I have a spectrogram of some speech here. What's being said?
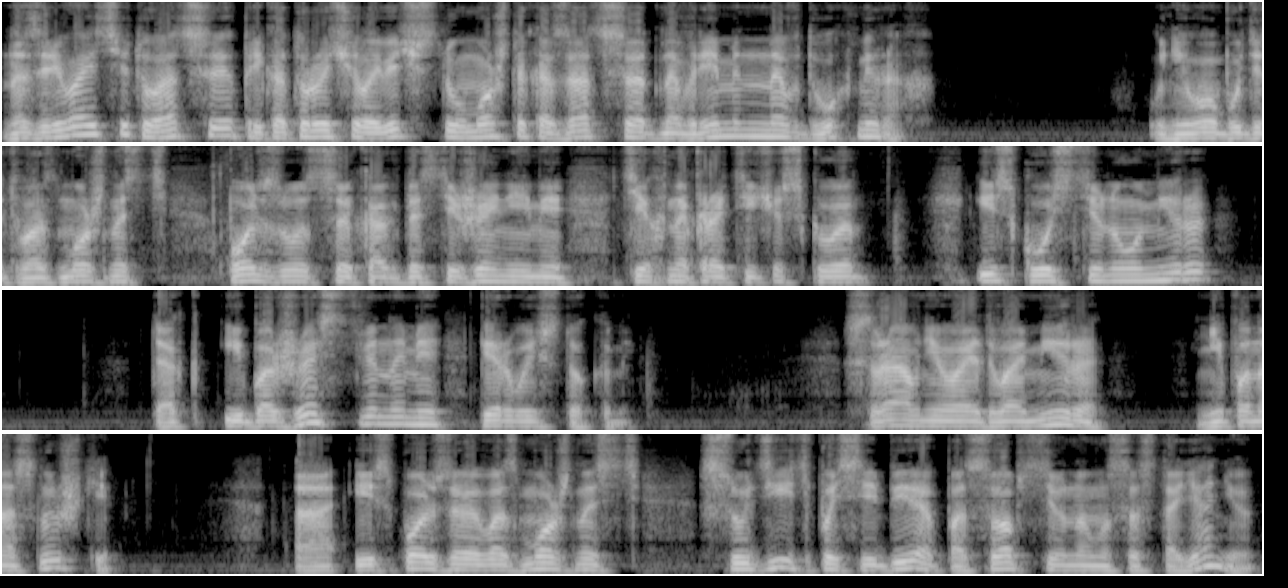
назревает ситуация, при которой человечество может оказаться одновременно в двух мирах. У него будет возможность пользоваться как достижениями технократического, искусственного мира, так и божественными первоистоками. Сравнивая два мира не понаслышке, а используя возможность судить по себе, по собственному состоянию,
